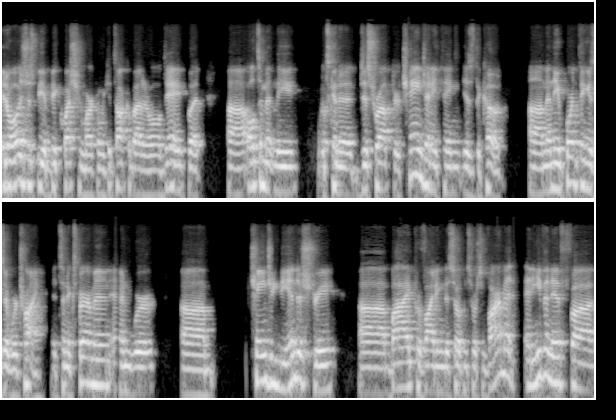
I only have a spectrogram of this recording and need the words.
it'll always just be a big question mark. And we could talk about it all day, but uh, ultimately what's going to disrupt or change anything is the code um, and the important thing is that we're trying it's an experiment and we're um, changing the industry uh, by providing this open source environment and even if uh,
